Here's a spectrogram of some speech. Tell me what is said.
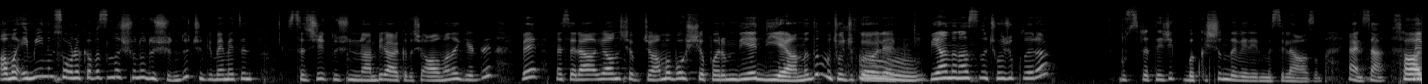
Ama eminim sonra kafasında şunu düşündü. Çünkü Mehmet'in stratejik düşünen bir arkadaşı Alman'a girdi ve mesela yanlış yapacağıma boş yaparım diye diye anladın mı çocuk öyle. Hmm. Bir yandan aslında çocuklara bu stratejik bakışın da verilmesi lazım. Yani sen Sadece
